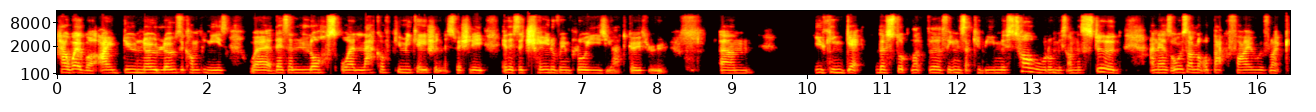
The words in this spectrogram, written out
however i do know loads of companies where there's a loss or a lack of communication especially if there's a chain of employees you have to go through um you can get the stuff like the things that can be mistold or misunderstood and there's always a lot of backfire with like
